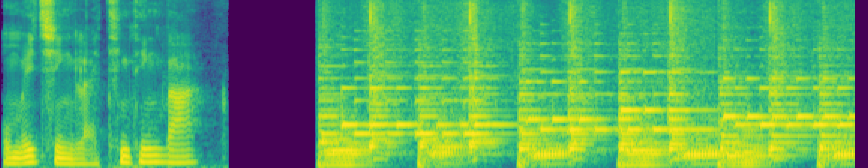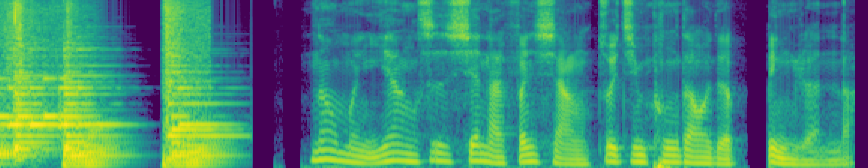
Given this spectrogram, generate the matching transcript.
我们一起来听听吧。那我们一样是先来分享最近碰到的病人啦。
